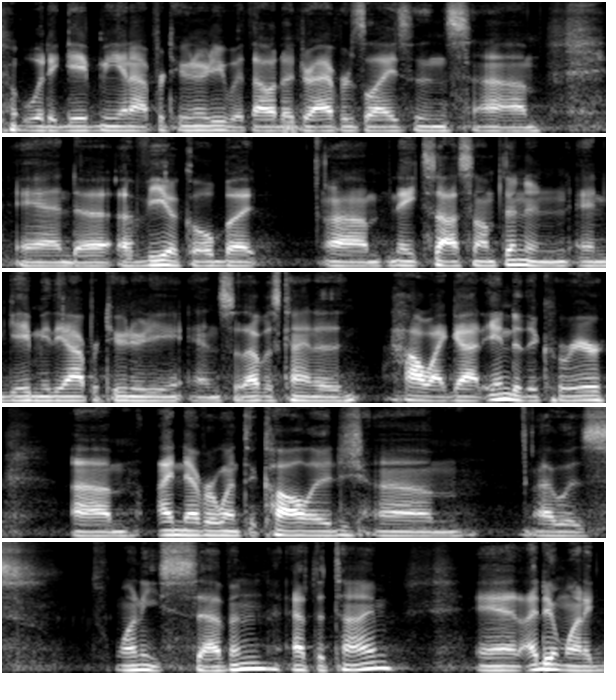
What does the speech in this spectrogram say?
would have gave me an opportunity without a driver's license um, and uh, a vehicle, but um, Nate saw something and, and gave me the opportunity, and so that was kind of how I got into the career. Um, I never went to college. Um, I was 27 at the time, and I didn't want to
